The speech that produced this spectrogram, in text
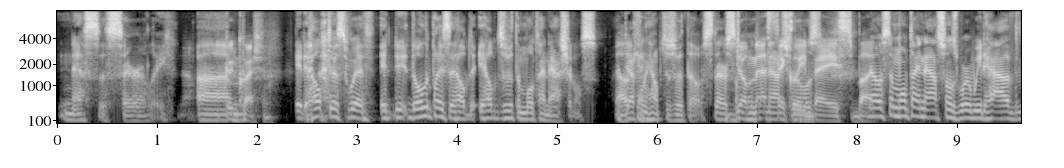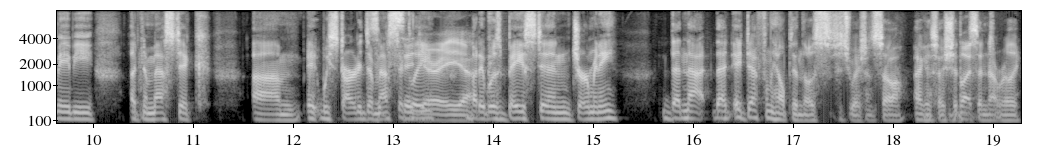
necessarily. Um, Good question. It helped us with it, it- the only place that helped. It helped us with the multinationals. It Okay. definitely helped us with those. There's some Domestically based, but no, some multinationals where we'd have maybe a domestic. Um, it, we started domestically, yeah. but it was based in Germany. Then that that it definitely helped in those situations. So I guess I should have said not really.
